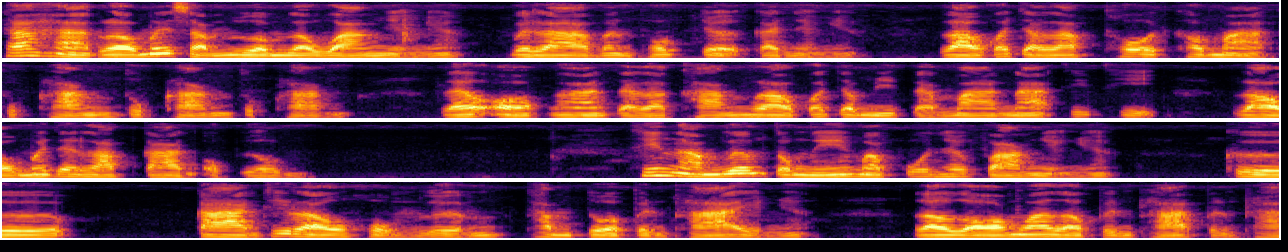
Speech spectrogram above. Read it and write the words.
ถ้าหากเราไม่สำรวมระวังอย่างเงี้ย เวลามันพบเจอกันอย่างเงี้ย เราก็จะรับโทษเข้ามาทุกครั้ง ทุกครั้ง ทุกครั้ง แล้วออกงานแต่ละครั้งเราก็จะมีแต่มานะทิฐิ เราไม่ได้รับการอบรม ที่นำเรื่องตรงนี้มาพูดให้ฟังอย่างเงี้ย คือการที่เราห่มเหลืองทำตัวเป็นพระอย่างเงี้ย เราร้องว่าเราเป็นพระเป็นพระ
